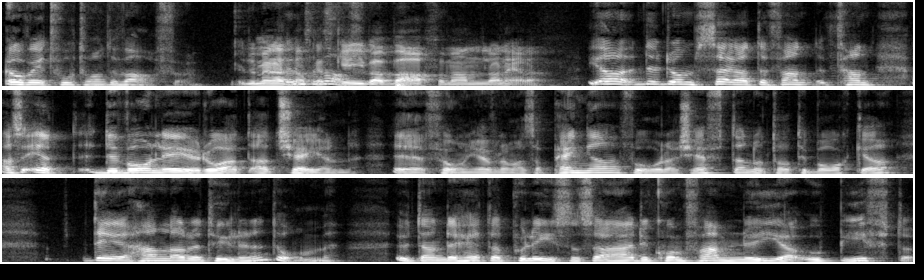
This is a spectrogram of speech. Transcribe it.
Jag vet fortfarande inte varför. Du menar att man ska skriva varför man la ner det? Ja, de, de säger att det fann, fann... Alltså ett, det vanliga är ju då att, att tjejen eh, får en jävla massa pengar, får hålla käften och ta tillbaka. Det handlar det tydligen inte om. Utan det heter att polisen sa att det kom fram nya uppgifter.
